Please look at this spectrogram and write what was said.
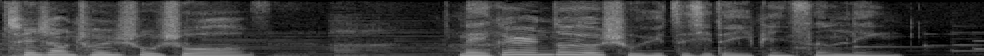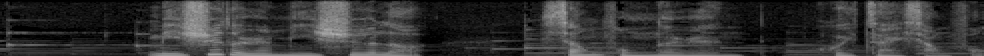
村上春树说：“每个人都有属于自己的一片森林，迷失的人迷失了，相逢的人会再相逢。”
